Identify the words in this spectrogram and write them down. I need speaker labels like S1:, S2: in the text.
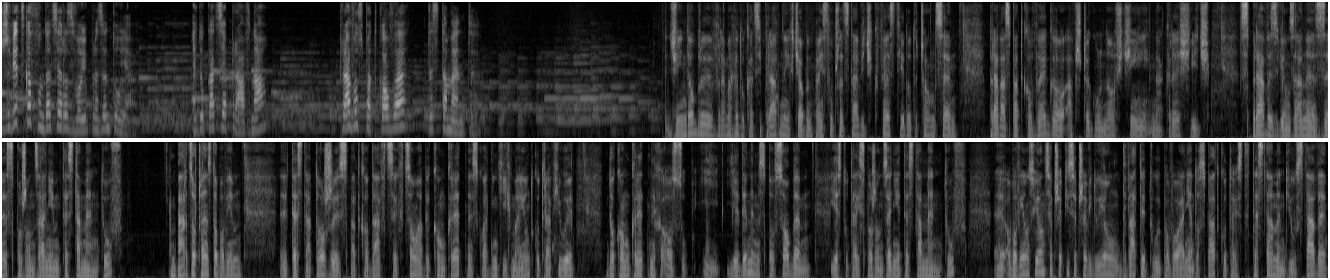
S1: Żywiecka Fundacja Rozwoju prezentuje Edukacja prawna, prawo spadkowe, testamenty.
S2: Dzień dobry. W ramach edukacji prawnej chciałbym Państwu przedstawić kwestie dotyczące prawa spadkowego, a w szczególności nakreślić sprawy związane ze sporządzaniem testamentów. Bardzo często bowiem testatorzy, spadkodawcy chcą, aby konkretne składniki ich majątku trafiły do konkretnych osób i jedynym sposobem jest tutaj sporządzenie testamentów. E, obowiązujące przepisy przewidują dwa tytuły powołania do spadku, to jest testament i ustawę.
